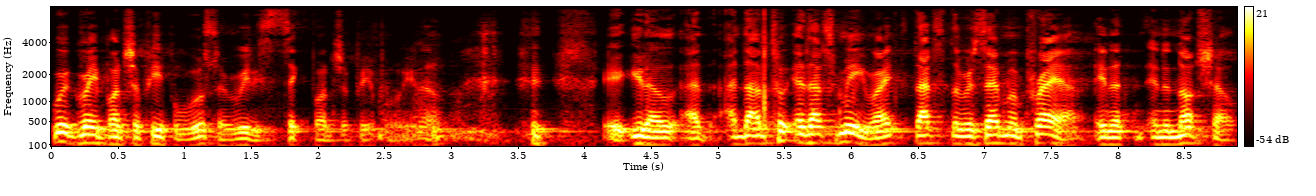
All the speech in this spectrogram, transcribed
we're a great bunch of people. We're also a really sick bunch of people, you know. you know, and, and, and, that's me, right? That's the resentment prayer in a, in a nutshell,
